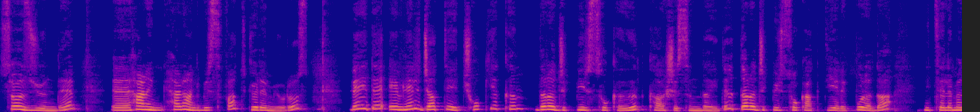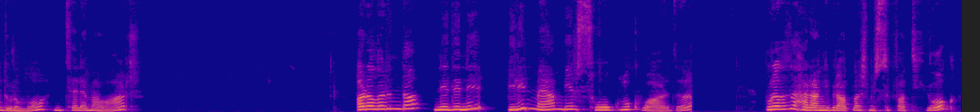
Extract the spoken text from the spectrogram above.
Sözcüğünde e, herhangi bir sıfat göremiyoruz. B'de evleri caddeye çok yakın, daracık bir sokağın karşısındaydı. Daracık bir sokak diyerek burada niteleme durumu, niteleme var. Aralarında nedeni bilinmeyen bir soğukluk vardı. Burada da herhangi bir atlaşmış sıfat yok.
